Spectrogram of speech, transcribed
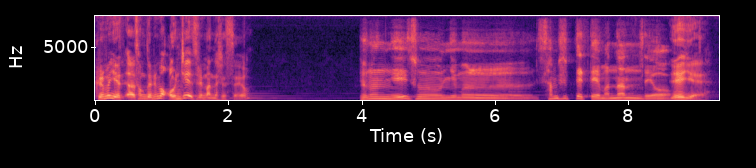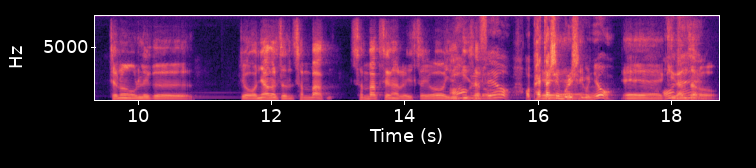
그러면 예, 아, 성도님은 언제 예수를 만나셨어요? 저는 예수님을 30대 때 만났는데요. 예, 예. 저는 원래 그, 저 언양에서 선박, 선박 생활을 했어요. 아, 일기사로. 그러세요? 어, 배 타신 예. 분이시군요. 예, 어, 기관사로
